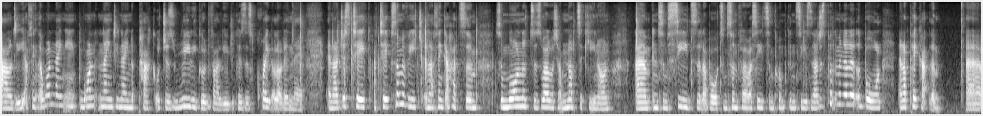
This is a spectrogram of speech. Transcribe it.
Aldi. I think they're 1.99 a pack, which is really good value because there's quite a lot in there. And I just take I take some of each, and I think I had some some walnuts as well, which I'm not so keen on, um, and some seeds that I bought, some sunflower seeds, some pumpkin seeds, and I just put them in a little bowl and I pick at them. Uh,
